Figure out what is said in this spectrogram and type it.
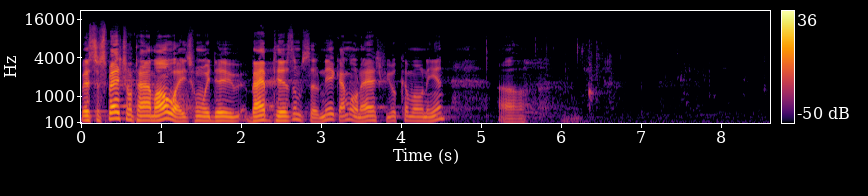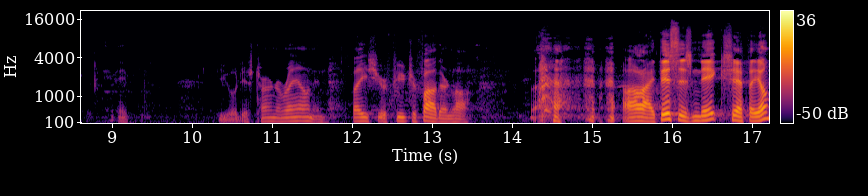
But it's a special time always when we do baptism. So, Nick, I'm going to ask if you'll come on in. Uh, if you will just turn around and face your future father in law. All right, this is Nick Sheffield.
